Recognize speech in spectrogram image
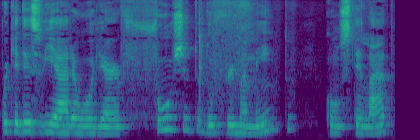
porque desviara o olhar fúlgido do firmamento constelado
